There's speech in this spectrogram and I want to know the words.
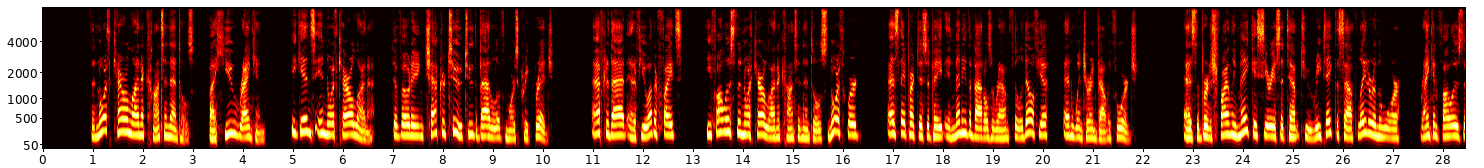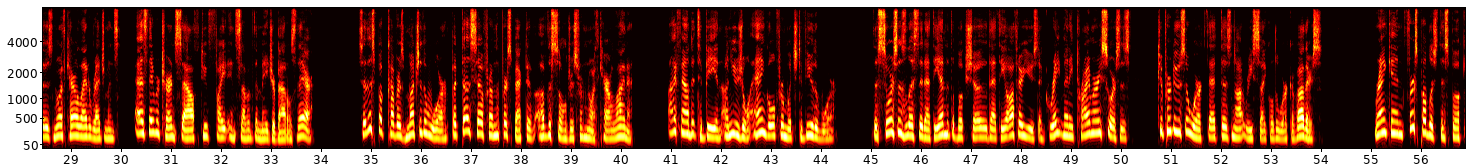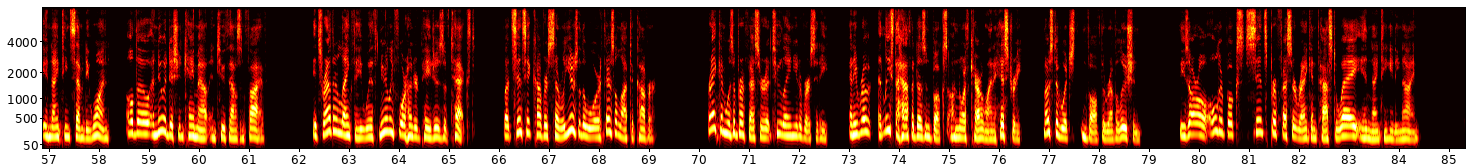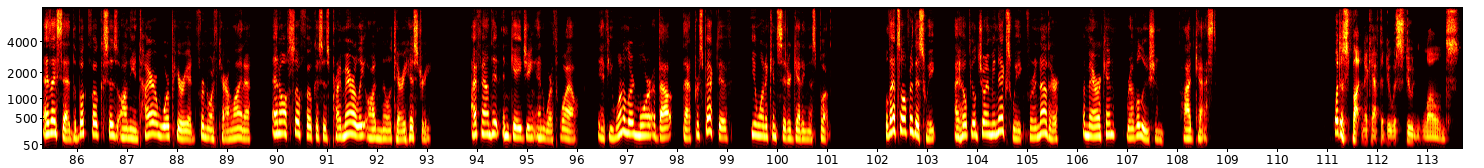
The North Carolina Continentals by Hugh Rankin begins in North Carolina, devoting Chapter 2 to the Battle of Moores Creek Bridge. After that and a few other fights, he follows the North Carolina Continentals northward as they participate in many of the battles around Philadelphia and Winter and Valley Forge. As the British finally make a serious attempt to retake the South later in the war, Rankin follows those North Carolina regiments as they return south to fight in some of the major battles there. So, this book covers much of the war, but does so from the perspective of the soldiers from North Carolina. I found it to be an unusual angle from which to view the war. The sources listed at the end of the book show that the author used a great many primary sources to produce a work that does not recycle the work of others. Rankin first published this book in 1971, although a new edition came out in 2005. It's rather lengthy, with nearly 400 pages of text, but since it covers several years of the war, there's a lot to cover. Rankin was a professor at Tulane University, and he wrote at least a half a dozen books on North Carolina history, most of which involved the Revolution. These are all older books since Professor Rankin passed away in 1989. As I said, the book focuses on the entire war period for North Carolina and also focuses primarily on military history. I found it engaging and worthwhile. If you want to learn more about that perspective, you want to consider getting this book. Well, that's all for this week. I hope you'll join me next week for another American Revolution podcast. What does Sputnik have to do with student loans?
